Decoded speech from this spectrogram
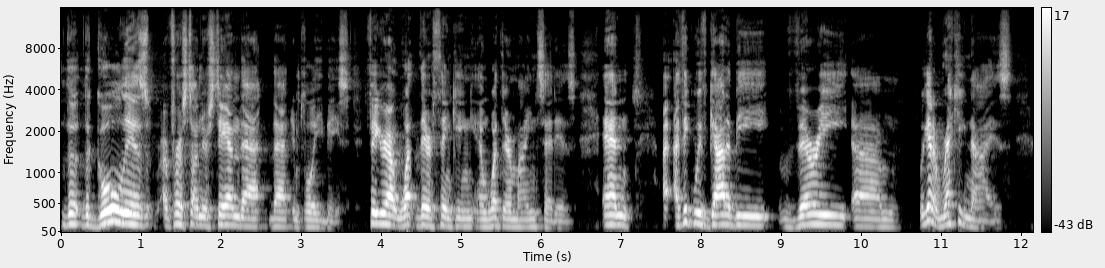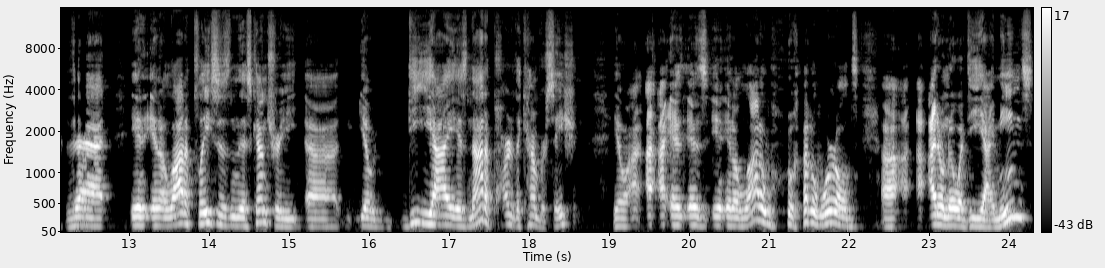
the the goal is first to understand that that employee base, figure out what they're thinking and what their mindset is, and I, I think we've got to be very um, we got to recognize that in in a lot of places in this country, uh, you know, DEI is not a part of the conversation you know, I, I, as, in a lot of a lot of worlds, uh, I, I don't know what DEI means.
